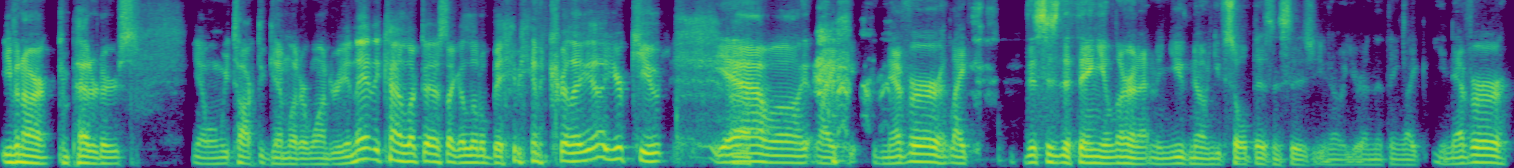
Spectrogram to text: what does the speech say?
Even our competitors, you know, when we talked to Gimlet or Wondery, and they, they kind of looked at us like a little baby in acrylic. Yeah, you're cute. Yeah, uh, well, like never like this is the thing you learn. I mean, you've known you've sold businesses, you know, you're in the thing like you never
